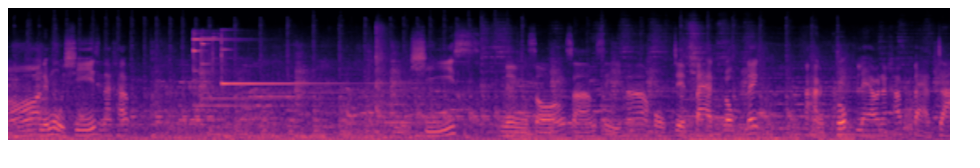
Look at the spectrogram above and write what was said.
อ๋ออันหมูชีสนะครับหมูชีส 1 2 3 4 5 6 7 8เราได้ อาหารครบแล้วนะครับ8จา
